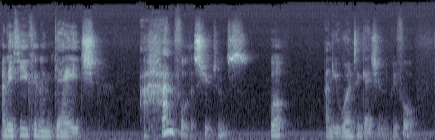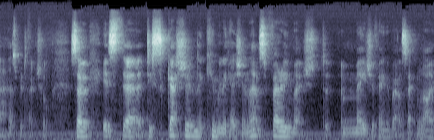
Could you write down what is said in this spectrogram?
And if you can engage a handful of students well, and you weren't engaging them before. That has potential. So it's the discussion, the communication. That's very much a major thing about Second Life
